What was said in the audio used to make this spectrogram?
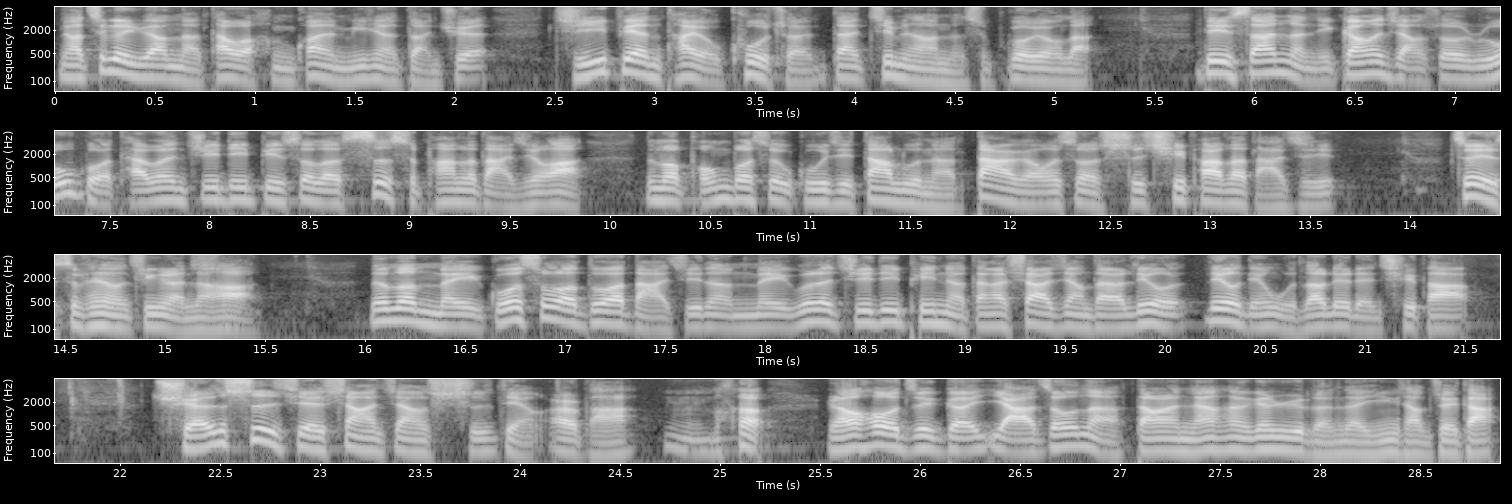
那这个样呢，它会很快明显的短缺。即便它有库存，但基本上呢是不够用的。第三呢，你刚刚讲说，如果台湾 GDP 受了四十趴的打击的话，那么彭博士估计大陆呢大概会受十七趴的打击，这也是非常惊人的哈。那么美国受了多少打击呢？美国的 GDP 呢大概下降大概六六点五到六点七趴。全世界下降十点二八，嗯，然后这个亚洲呢，当然南韩跟日本的影响最大，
